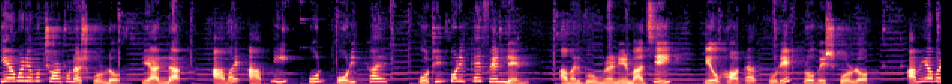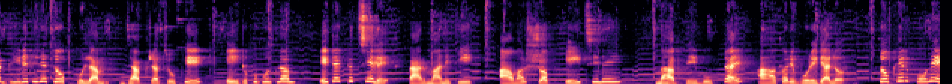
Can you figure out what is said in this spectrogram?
কে আমার এমন সর্বনাশ করল? হে আল্লাহ, আমায় আপনি কোন পরীক্ষায়, কঠিন পরীক্ষায় ফেললেন? আমার গোমরানির মাঝেই কেউ হঠাৎ করে প্রবেশ করল। আমি আবার ধীরে ধীরে চোখ খুললাম। ঝাপসা চোখে এইটুকু বুঝলাম, এটা একটা ছেলে। তার মানে কি আমার সব এই ছেলেই? ভাবতেই বুকটায় হাহাকারে ভরে গেল। চোখের কোণে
